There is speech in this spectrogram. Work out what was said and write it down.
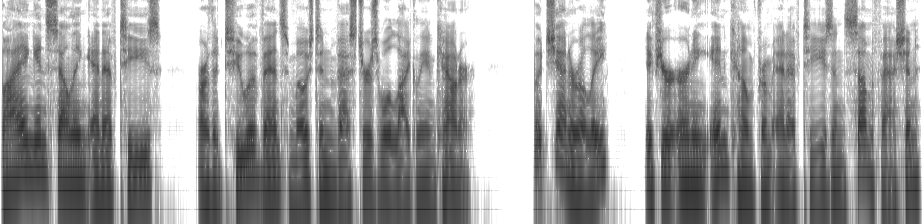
Buying and selling NFTs are the two events most investors will likely encounter. But generally, if you're earning income from NFTs in some fashion,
